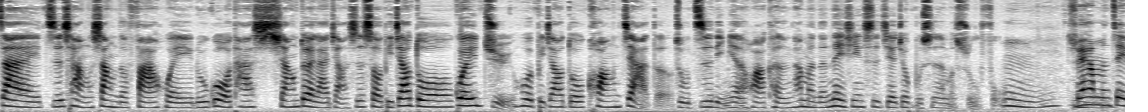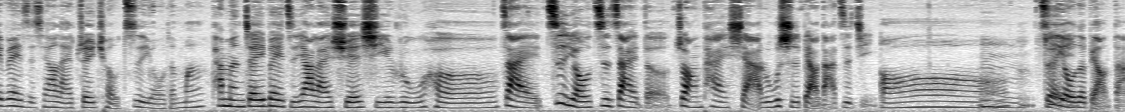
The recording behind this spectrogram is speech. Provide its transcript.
在职场上的发挥，如果他相对来讲是受比较多规矩或比较多框架的组织里面的话，可能他们的内心世界就不是那么舒服。嗯，所以他们这一辈子是要来追求自由的吗？他们这一辈子要来学习如何在自由自在的状态下如实表达自己。哦，嗯，自由的表达，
